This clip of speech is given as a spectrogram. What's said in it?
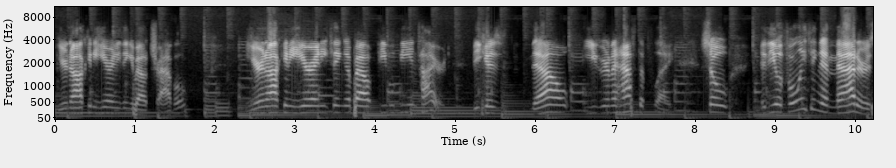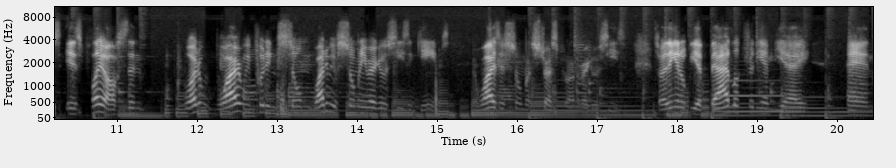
You're not going to hear anything about travel. You're not going to hear anything about people being tired because now you're going to have to play. So if the only thing that matters is playoffs, then what? Why are we putting so? Why do we have so many regular season games? And why is there so much stress put on the regular season? So I think it'll be a bad look for the NBA, and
